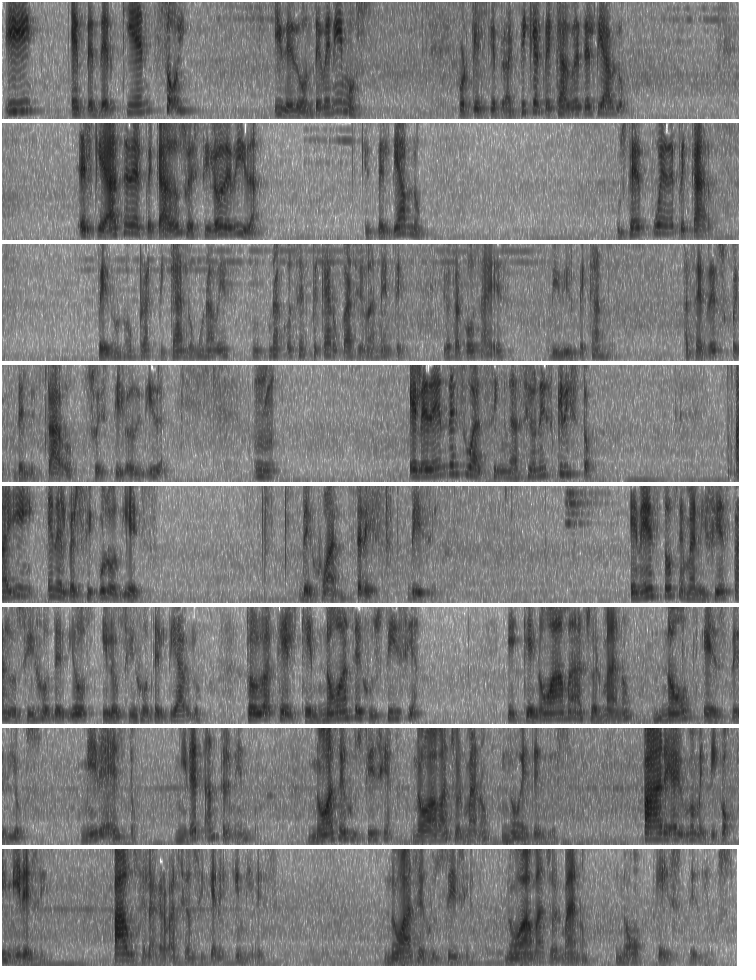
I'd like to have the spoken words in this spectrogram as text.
Y entender quién soy y de dónde venimos. Porque el que practica el pecado es del diablo. El que hace del pecado su estilo de vida es del diablo. Usted puede pecar, pero no practicarlo. Una vez, una cosa es pecar ocasionalmente y otra cosa es vivir pecando, hacer de del Estado su estilo de vida. Mm. El Edén de su asignación es Cristo. Ahí en el versículo 10 de Juan 3 dice, en esto se manifiestan los hijos de Dios y los hijos del diablo. Todo aquel que no hace justicia y que no ama a su hermano no es de Dios. Mire esto, mire tan tremendo no hace justicia, no ama a su hermano, no es de Dios. Pare ahí un momentico y mírese. Pause la grabación si quiere y mírese. No hace justicia, no ama a su hermano, no es de Dios.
